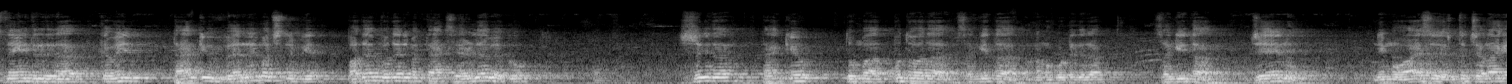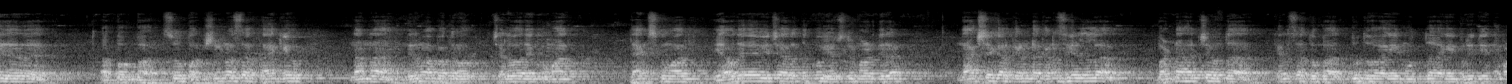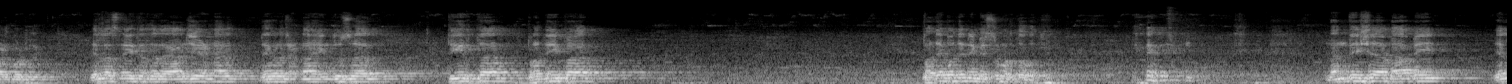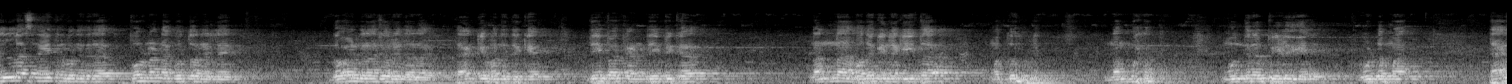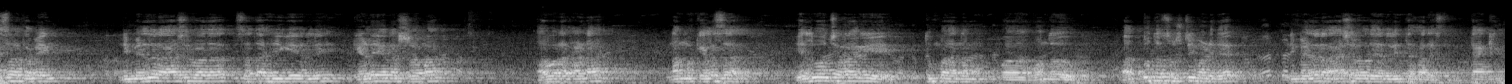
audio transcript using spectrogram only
ಸ್ನೇಹಿತರಿದ್ದೀರಾ. ಕವಿ ಥ್ಯಾಂಕ್ ಯು ವೆರಿ ಮಚ್ ನಿಮಗೆ. ಪದೇ ಪದೇ ನಿಮಗೆ ಥ್ಯಾಂಕ್ಸ್ ಹೇಳಲೇಬೇಕು. ಶ್ರೀಧರ್ ಥ್ಯಾಂಕ್ ಯು ತುಂಬ ಅದ್ಭುತವಾದ ಸಂಗೀತ ನಮಗೆ ಕೊಟ್ಟಿದ್ದೀರಾ. ಸಂಗೀತ, ಜೇನು, ನಿಮ್ಮ ವಾಯ್ಸ್ ಎಷ್ಟು ಚೆನ್ನಾಗಿದೆ ಅಂದರೆ ಅಬ್ಬಬ್ಬ. Super Srinivas sir thank you ನನ್ನ ನಿರ್ಮಾಪಕರು ಚಲುವಾದೆ ಕುಮಾರ್ ಥ್ಯಾಂಕ್ಸ್ ಕುಮಾರ್. ಯಾವುದೇ ವಿಚಾರದಕ್ಕೂ ಯೋಚನೆ ಮಾಡ್ತೀರ. ನಾಗಶೇಖರ್ ಕನ್ನಡ ಕನಸಿಗೆಲ್ಲ ಬಣ್ಣ ಹಚ್ಚುವಂಥ ಕೆಲಸ ತುಂಬ ಅದ್ಭುತವಾಗಿ, ಮುದ್ದಾಗಿ ಪ್ರೀತಿಯಿಂದ ಮಾಡಿಕೊಡ್ರಿ ಎಲ್ಲ ಸ್ನೇಹಿತರಿದ್ದಾರೆ ಆಂಜಿ ಅಣ್ಣ ದೇವರಾಜಣ್ಣ ಹಿಂದೂ ಸರ್, ತೀರ್ಥ, ಪ್ರದೀಪ. ಪದೇ ಪದೇ ನಿಮ್ಮ ಹೆಸರು ಮರ್ತೋಗುತ್ತೆ. ನಂದೀಶ, ಬಾಬಿ ಎಲ್ಲ ಸ್ನೇಹಿತರು ಬಂದಿದ್ದಾರೆ. ಪೂರ್ಣಣ್ಣ ಕೂತವರಲ್ಲಿ ಗೋವಿಂದರಾಜ್ ಅವರು ಇದ್ದಾರೆ. ಥ್ಯಾಂಕ್ ಯು ಬಂದಿದ್ದಕ್ಕೆ. ದೀಪಕ್ ಅಂಡ್ ದೀಪಿಕಾ, ನನ್ನ ಬದುಕಿನ ಗೀತ ಮತ್ತು ನಮ್ಮ ಮುಂದಿನ ಪೀಳಿಗೆ ಗುಡ್ಡಮ್ಮ ಥ್ಯಾಂಕ್ಸ್ ಫಾರ್ ಕಮಿಂಗ್ ನಿಮ್ಮೆಲ್ಲರ ಆಶೀರ್ವಾದ ಸದಾ ಹೀಗೆ ಇರಲಿ. ಗೆಳೆಯನ ಶ್ರಮ, ಅವರ ಹಣ, ನಮ್ಮ ಕೆಲಸ, ಎಲ್ಲವೂ ಚೆನ್ನಾಗಿ ತುಂಬ ನಮ್ಮ ಒಂದು ಅದ್ಭುತ ಸೃಷ್ಟಿ ಮಾಡಿದೆ. ನಿಮ್ಮೆಲ್ಲರ ಆಶೀರ್ವಾದ ಇರಲಿ ಅಂತ ಹಾರೈಸ್ತೀನಿ. Thank you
